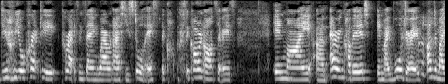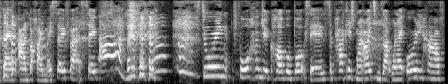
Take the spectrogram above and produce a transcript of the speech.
you're correctly correct in saying where on earth do you store this. The the current answer is in my um, airing cupboard, in my wardrobe, under my bed, and behind my sofa. So, storing 400 cardboard boxes to package my items up when I already have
